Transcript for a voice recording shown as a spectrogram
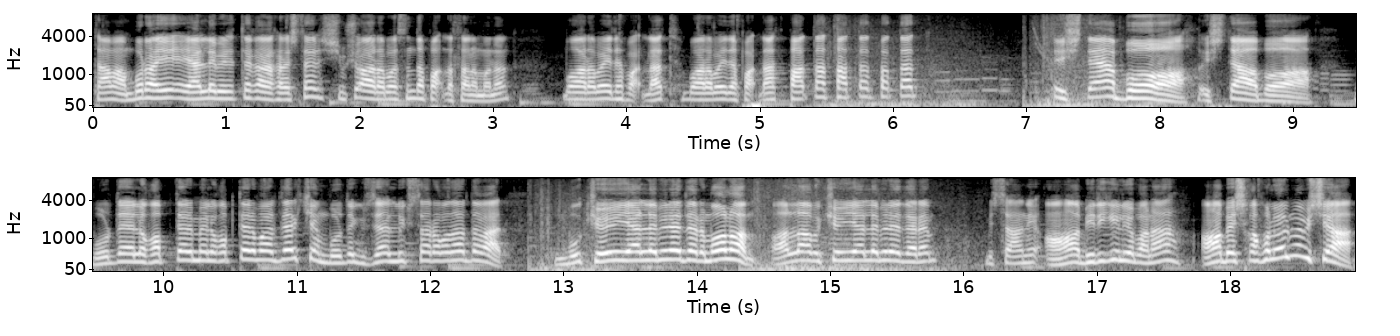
Tamam burayı yerle birlikte arkadaşlar. Şimdi şu arabasını da patlatalım onun. Bu arabayı da patlat. Bu arabayı da patlat. Patlat patlat patlat. İşte bu. İşte bu. Burada helikopter helikopter var derken burada güzel lüks arabalar da var. Bu köyü yerle bir ederim oğlum. Vallahi bu köyü yerle bir ederim. Bir saniye. Aha biri geliyor bana. Aha beş kafalı ölmemiş ya.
